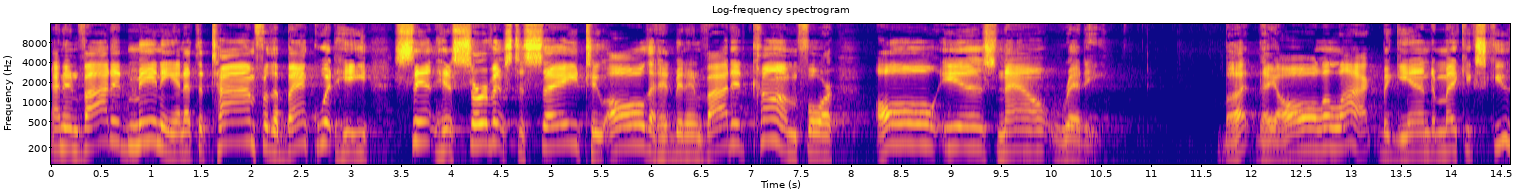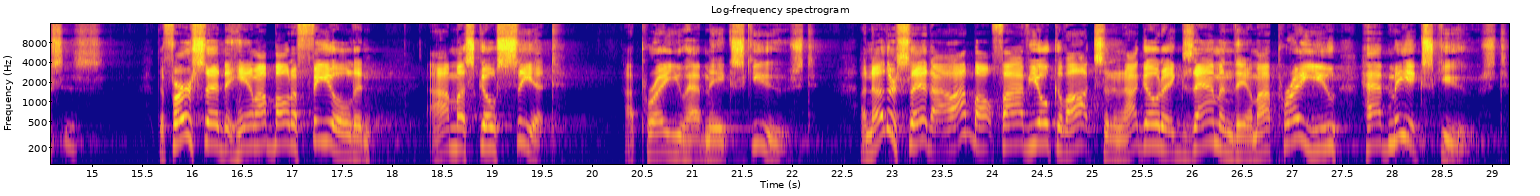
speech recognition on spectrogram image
and invited many. And at the time for the banquet, he sent his servants to say to all that had been invited, Come, for all is now ready. But they all alike began to make excuses. The first said to him, I bought a field and I must go see it. I pray you have me excused. Another said, I bought five yoke of oxen and I go to examine them. I pray you have me excused.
